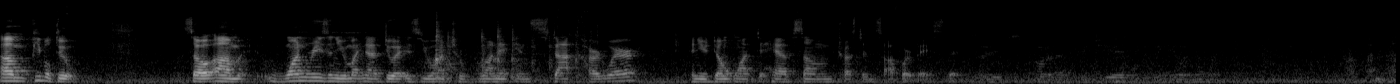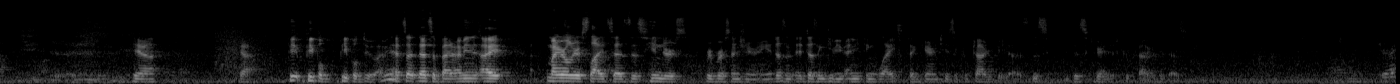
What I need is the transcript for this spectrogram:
Um, people do. So um, one reason you might not do it is you want to run it in stock hardware, and you don't want to have some trusted software base that So you just put an FPGA between you and. Yeah, yeah. Pe- people people do. I mean, that's a, that's a better. I mean, I my earlier slide says this hinders reverse engineering. It doesn't it doesn't give you anything like the guarantees that cryptography does. This the security that cryptography does. Jerry?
